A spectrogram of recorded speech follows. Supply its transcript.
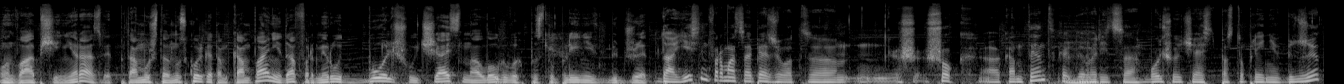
он вообще не развит, потому что, ну, сколько там компаний, да, формируют большую часть налоговых поступлений в бюджет. Да, есть информация, опять же, вот э, шок-контент, как mm-hmm. говорится, большую часть поступлений в бюджет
